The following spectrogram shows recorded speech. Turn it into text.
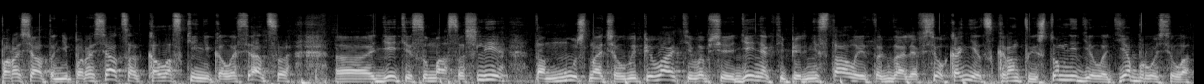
поросята не поросятся, колоски не колосятся, э, дети с ума сошли, там муж начал выпивать, и вообще денег теперь не стало и так далее. Все, конец, кранты. Что мне делать? Я бросила.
